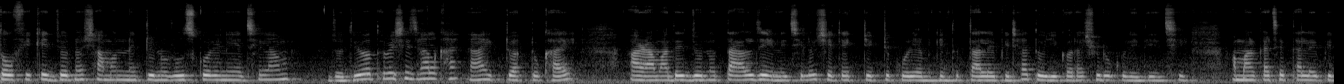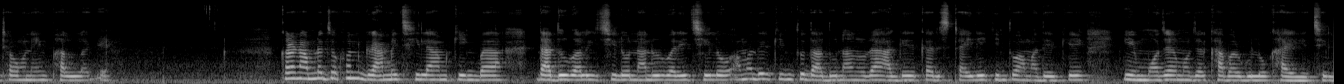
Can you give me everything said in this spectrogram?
তৌফিকের জন্য সামান্য একটু নুডলস করে নিয়েছিলাম। যদিও অত বেশি ঝাল খায় না, একটু একটু খায়। আর আমাদের জন্য তাল যে এনেছিল, সেটা একটু একটু করে আমি কিন্তু তালের পিঠা তৈরি করা শুরু করে দিয়েছি। আমার কাছে তালের পিঠা অনেক ভালো লাগে। কারণ আমরা যখন গ্রামে ছিলাম কিংবা দাদুর বাড়ি ছিল, নানুর বাড়ি ছিল, আমাদের কিন্তু দাদু নানুরা আগেরকার স্টাইলেই কিন্তু আমাদেরকে এই মজার মজার খাবারগুলো খাইয়েছিল।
